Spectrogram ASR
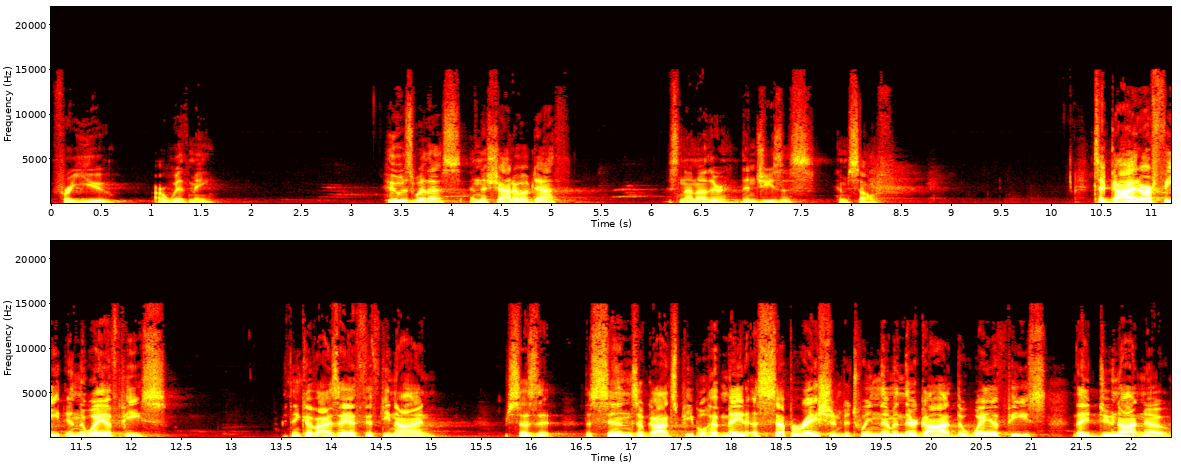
for you are with me. Who is with us in the shadow of death? It's none other than Jesus himself. To guide our feet in the way of peace. We think of Isaiah 59, which says that the sins of God's people have made a separation between them and their God. The way of peace they do not know.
